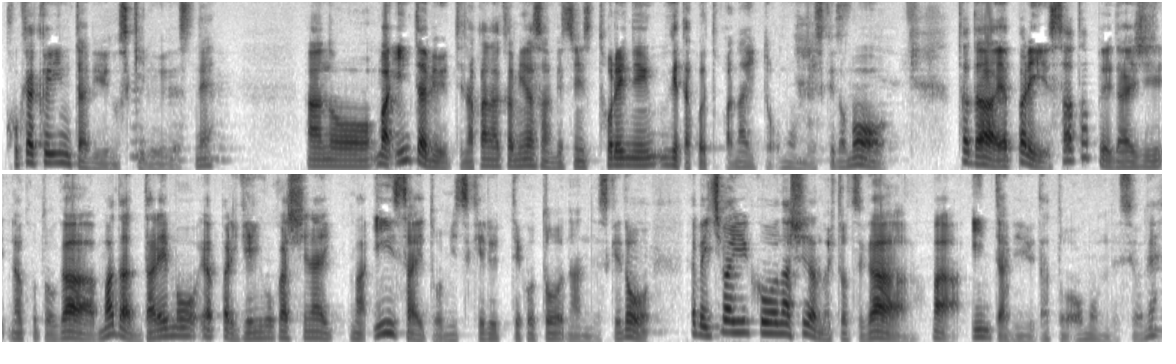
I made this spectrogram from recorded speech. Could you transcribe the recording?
顧客インタビューのスキルですね。。あの、まあ、インタビューってなかなか皆さん別にトレーニング受けたことがないと思うんですけども、ただ、やっぱりスタートアップで大事なことが、まだ誰もやっぱり言語化しない、まあ、インサイトを見つけるってことなんですけど、やっぱり一番有効な手段の一つが、まあ、インタビューだと思うんですよね。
